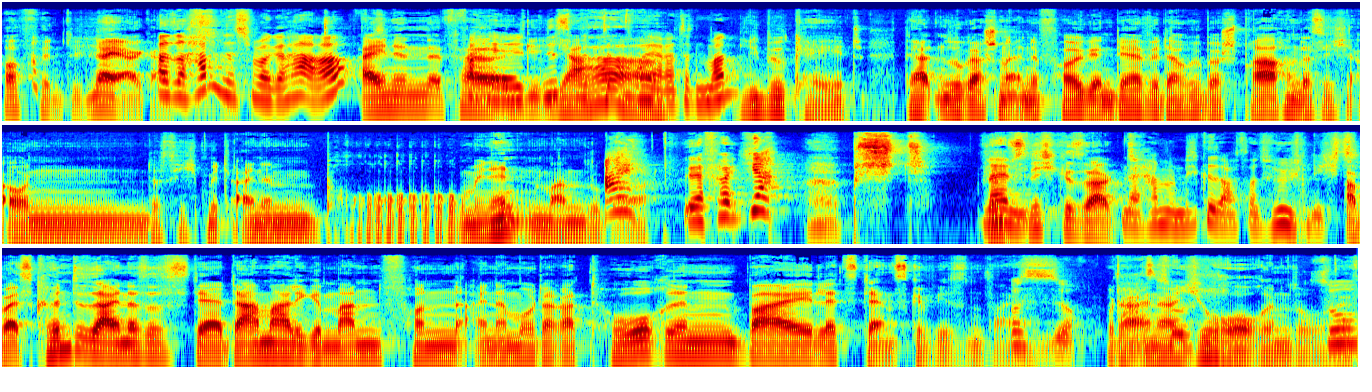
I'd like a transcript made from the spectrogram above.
Hoffentlich. Naja, egal. Also haben wir das schon mal gehabt? einen Ver Verhältnis mit dem ja, verheirateten Mann? liebe Kate, wir hatten sogar schon eine Folge, in der wir darüber sprachen, dass ich auch, dass ich mit einem prominenten Mann sogar. Ei, der Ver ja. Psst, wir haben es nicht gesagt. Nein, haben wir nicht gesagt, natürlich nicht. Aber es könnte sein, dass es der damalige Mann von einer Moderatorin bei Let's Dance gewesen sei. Oh, so. Oder einer du Jurorin, so. so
